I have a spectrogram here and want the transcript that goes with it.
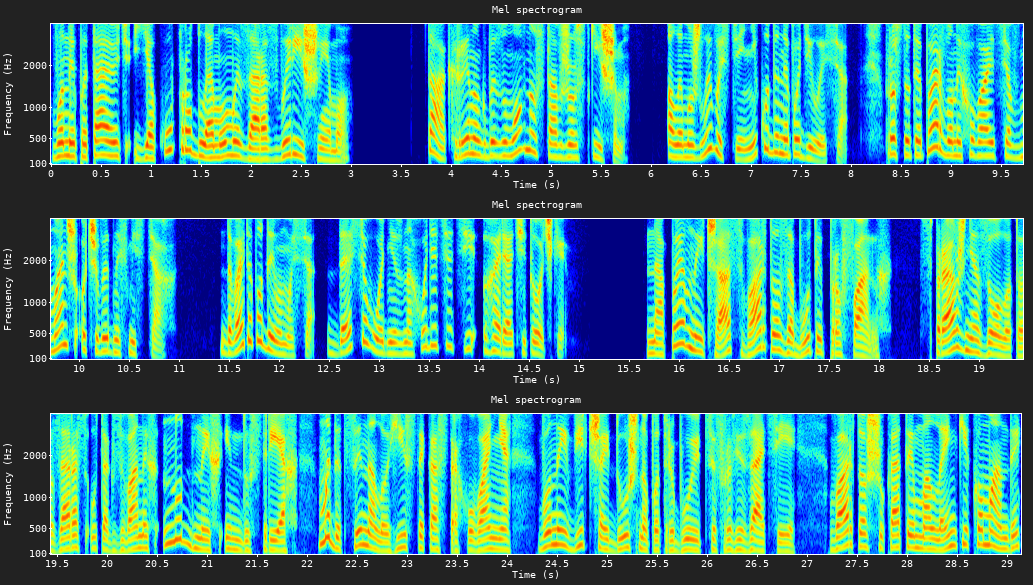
Вони питають, яку проблему ми зараз вирішуємо. Так, ринок безумовно став жорсткішим. Але можливості нікуди не поділися. Просто тепер вони ховаються в менш очевидних місцях. Давайте подивимося, де сьогодні знаходяться ці гарячі точки. На певний час варто забути про фанг. Справжнє золото зараз у так званих нудних індустріях – медицина, логістика, страхування. Вони відчайдушно потребують цифровізації. Варто шукати маленькі команди,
